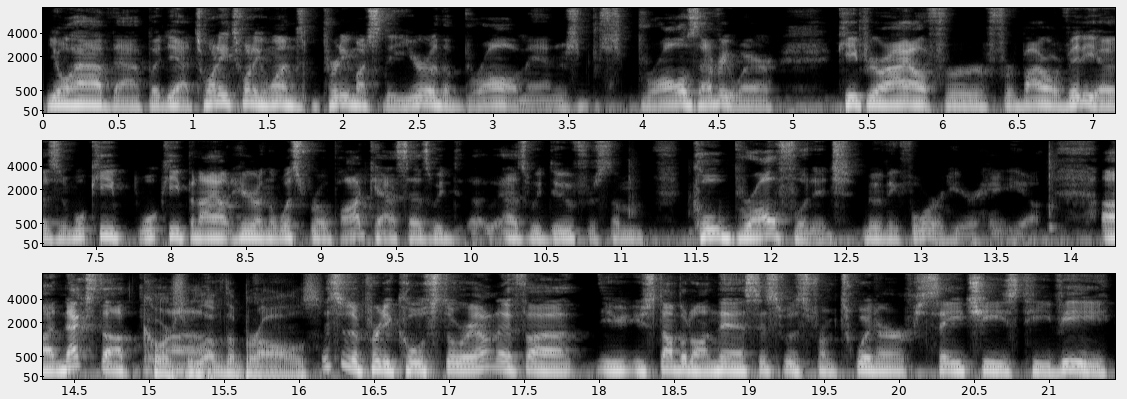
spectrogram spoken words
you'll have that. But yeah, 2021 is pretty much the year of the brawl, man. There's just brawls everywhere. Keep your eye out for for viral videos, and we'll keep we'll keep an eye out here on the What's Real podcast as we as we do for some cool brawl footage moving forward here. Hey, yeah. Uh, next up, of course uh, we love the brawls this is a pretty cool story. I don't know if uh, you, you stumbled on this. This was from Twitter, Say Cheese TV.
